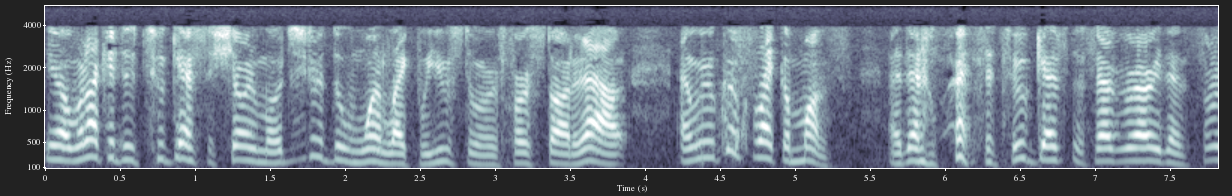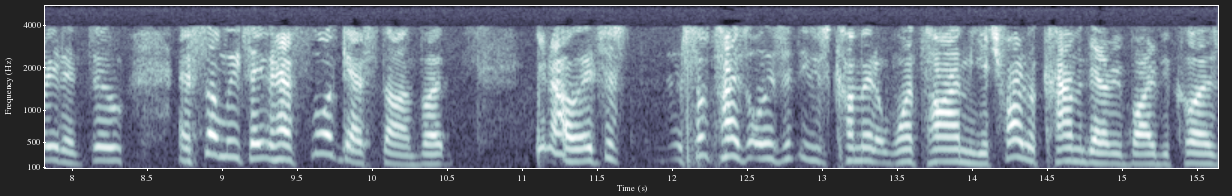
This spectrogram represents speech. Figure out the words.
you know, we're not going to do two guests a show anymore. We're just going to do one like we used to when we first started out, and we were good for like a month. And then it went to two guests in February, then three, then two, and some weeks I even have four guests on. But you know, it's just sometimes all these interviews come in at one time, and you try to accommodate everybody because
